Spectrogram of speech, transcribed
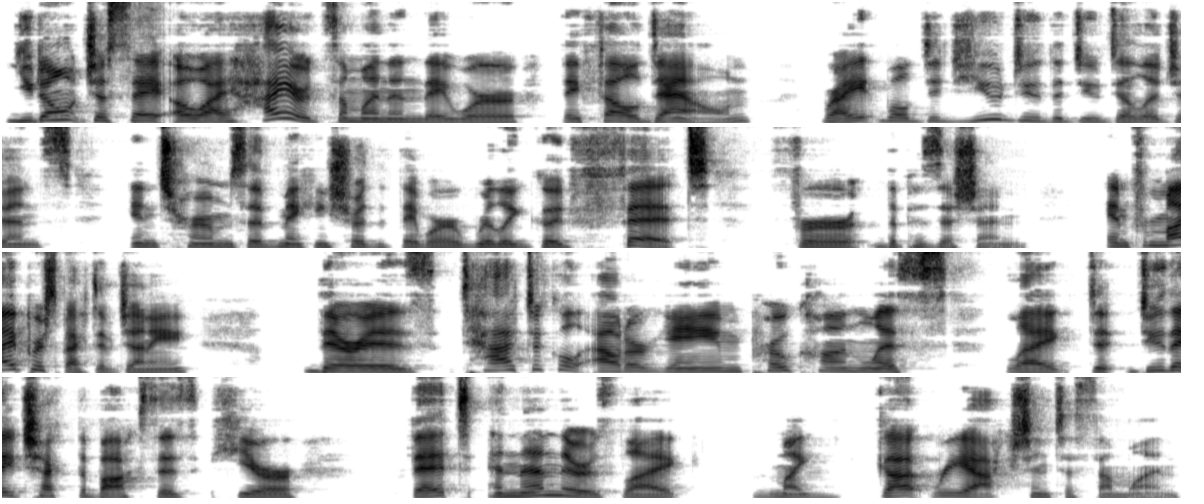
you don't just say oh i hired someone and they were they fell down right well did you do the due diligence in terms of making sure that they were a really good fit for the position and from my perspective, Jenny, there is tactical outer game, pro con lists. Like, do, do they check the boxes here fit? And then there's like my gut reaction to someone.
